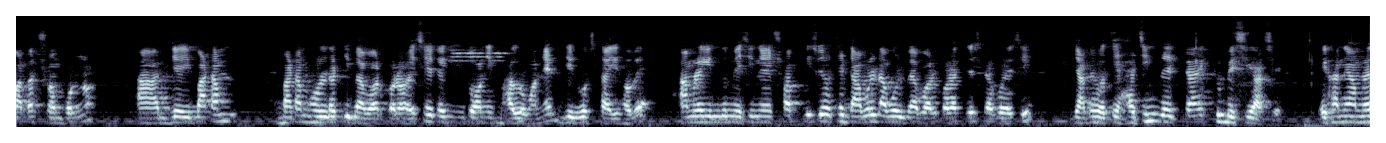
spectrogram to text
বাতাস সম্পন্ন। আর যে বাটাম বাটাম হোল্ডারটি ব্যবহার করা হয়েছে এটা কিন্তু অনেক ভালো মানের, দীর্ঘস্থায়ী হবে। আমরা কিন্তু মেশিনে সবকিছু হচ্ছে ডাবল ডাবল ব্যবহার করার চেষ্টা করেছি, যাতে হচ্ছে হ্যাচিং রেটটা একটু বেশি আসে। এখানে আমরা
